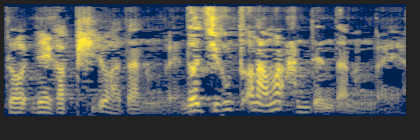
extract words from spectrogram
너 내가 필요하다는 거예요. 너 지금 떠나면 안 된다는 거예요.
